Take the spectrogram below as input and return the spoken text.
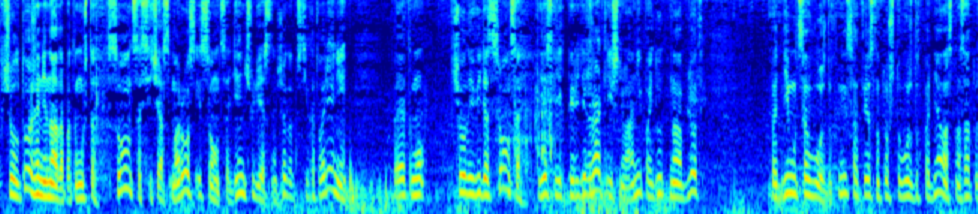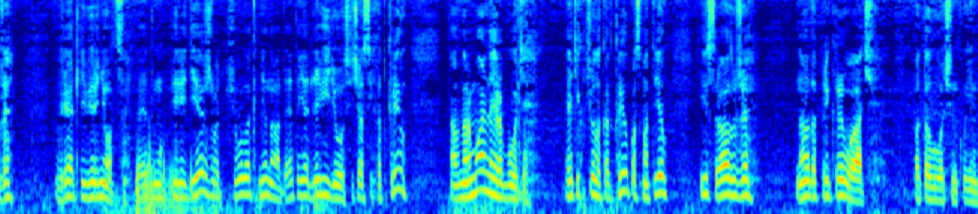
пчел тоже не надо, потому что солнце сейчас, мороз и солнце. День чудесный. Все как в стихотворении. Поэтому пчелы видят солнце. Если их передержать лишнего, они пойдут на облет, поднимутся в воздух. Ну и, соответственно, то, что воздух поднялось, назад уже вряд ли вернется. Поэтому передерживать пчелок не надо. Это я для видео сейчас их открыл. А в нормальной работе этих пчелок открыл, посмотрел и сразу же надо прикрывать потолочинку им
